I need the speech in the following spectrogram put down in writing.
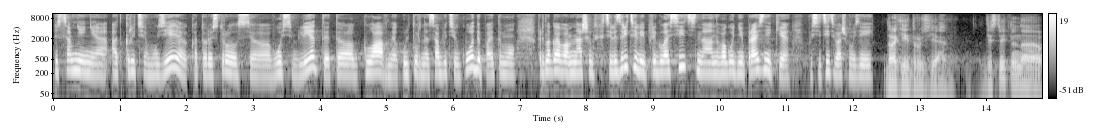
Без сомнения, открытие музея, который строился 8 лет, это главное культурное событие года, поэтому предлагаю вам, наших телезрителей, пригласить на новогодние праздники посетить ваш музей. Дорогие друзья, действительно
